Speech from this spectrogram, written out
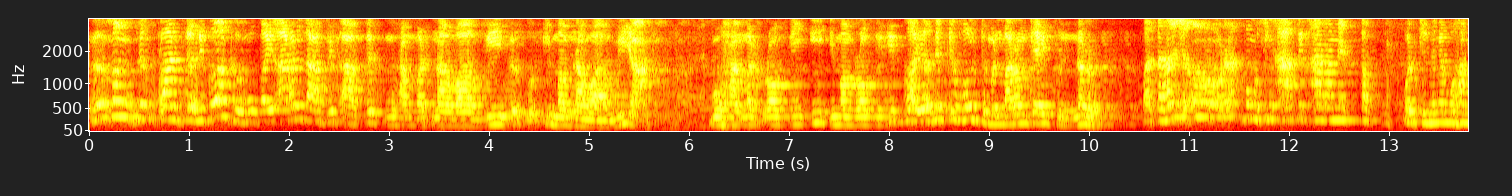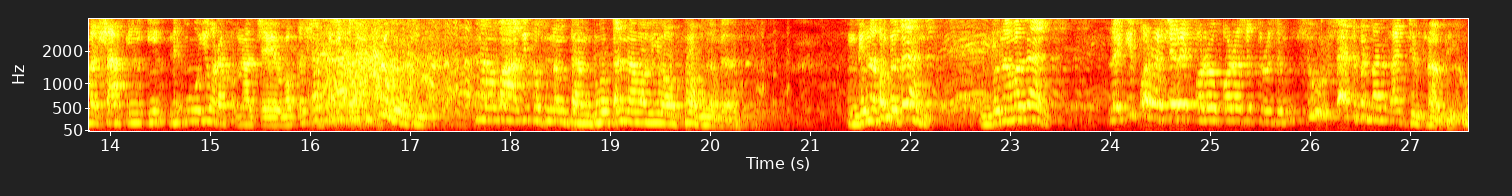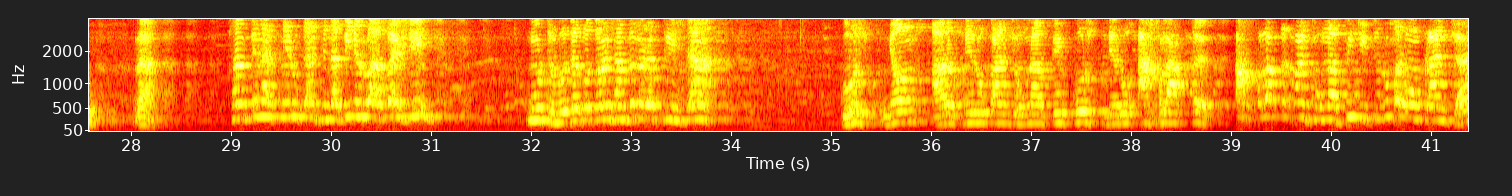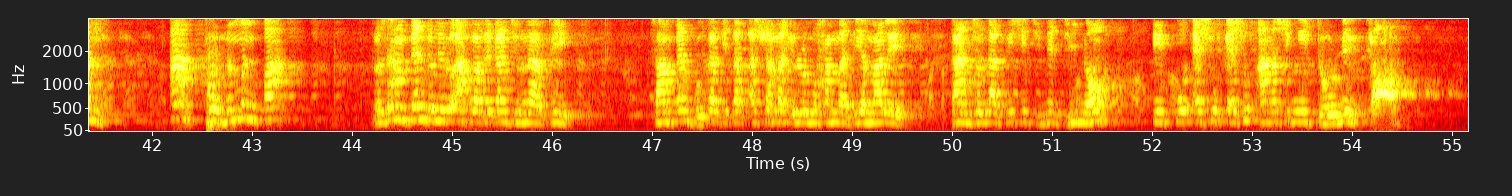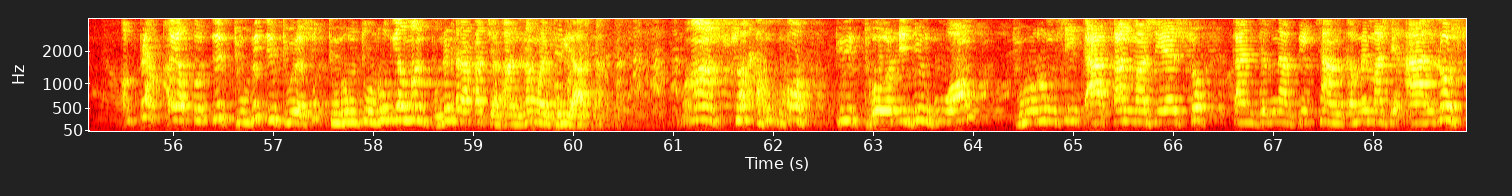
memang nek pancen iku agak mukai aran apik-apik Muhammad Nawawi, Imam Nawawi ya. Muhammad Rafi'i, Imam Rafi'i kayaknya ki wong demen marang kiai bener. Padahal ya ora wong sing apik arane tok. Muhammad Syafi'i nek nguyu ora pernah cewek. Syafi'i itu lho. Nawawi kok seneng dangdutan Nawawi opo. Mungkin apa betul? Mungkin apa betul? Lagi para syarif, para para seterusnya susah teman marang kanjeng Nabi ku. Nah, sampai nak niru kanjeng Nabi niru apa sih? Mudah-mudahan kotoran sampai ora bisa Gus nyong arep niru Kanjeng Nabi Gus niru akhlak akhlak Kanjeng Nabi ditiru marang pelanjan ah nemen Pak sampean ke niru akhlak Kanjeng Nabi sampean buka kitab Asyama'ilul Muhammadiyah malih Kanjeng Nabi sijine dino iku esuk-esuk ana sing ngidone cok! Emplek kaya ku idune idu esuk durung turu yang manbune neraka jahanam ibu ya. Masya Allah didoni ning wong burung sikatan masih esok kanjeng Nabi cangkeme masih halus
